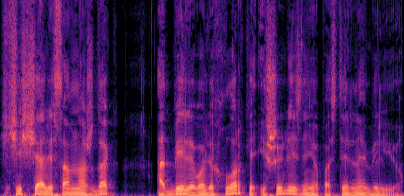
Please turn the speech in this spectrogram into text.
счищали сам наждак, отбеливали хлоркой и шили из нее постельное белье.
